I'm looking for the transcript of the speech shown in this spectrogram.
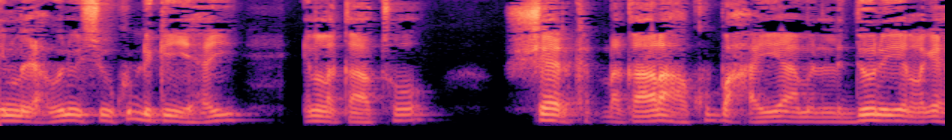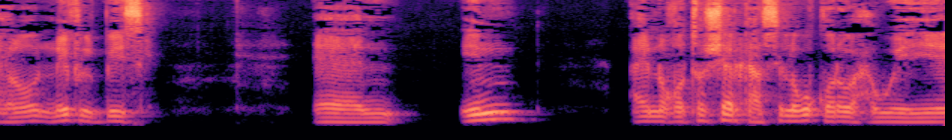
in madaxweynuhu isagu ku dhegan yahay in la qaato sheerka dhaqaalaha ku baxaya ama la doonaya in laga helo naval baska in ay noqoto sheerkaasi lagu qoro waxa weeye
